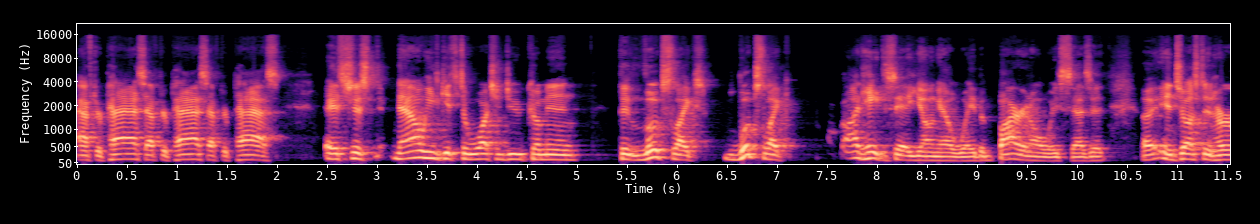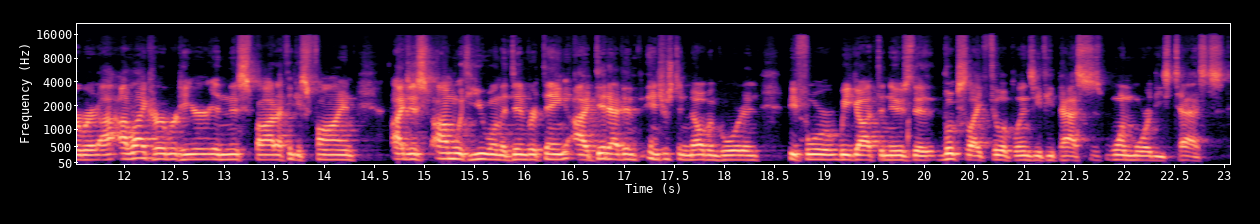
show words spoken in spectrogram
after pass after pass after pass. It's just now he gets to watch a dude come in that looks like looks like I'd hate to say a young Elway, but Byron always says it. Uh, and Justin Herbert, I, I, like Herbert here in this spot. I think he's fine. I just I'm with you on the Denver thing. I did have interest in Melvin Gordon before we got the news that it looks like Philip Lindsay, if he passes one more of these tests,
